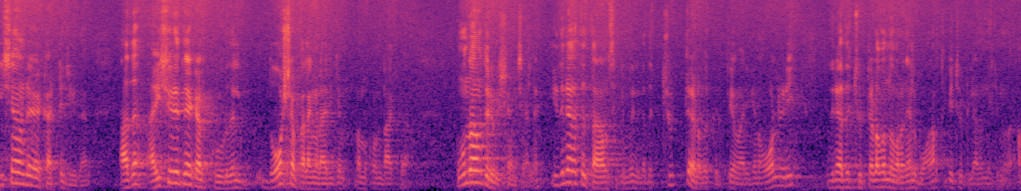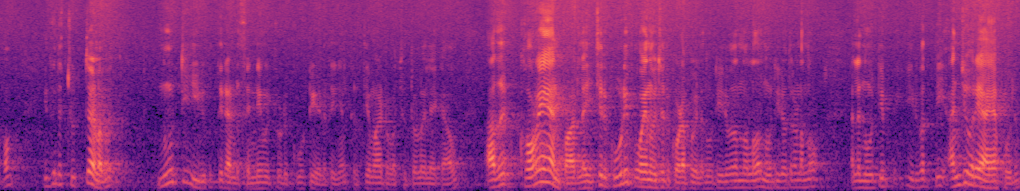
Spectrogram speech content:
ഈശാനുരേഖ കട്ട് ചെയ്താൽ അത് ഐശ്വര്യത്തെക്കാൾ കൂടുതൽ ദോഷഫലങ്ങളായിരിക്കും നമുക്ക് ഉണ്ടാക്കുക. മൂന്നാമത്തെ ഒരു വിഷയം വെച്ചാൽ ഇതിനകത്ത് താമസിക്കുമ്പോൾ ഇതിനകത്ത് ചുറ്റളവ് കൃത്യമായിരിക്കണം. ഓൾറെഡി ഇതിനകത്ത് ചുറ്റളവെന്ന് പറഞ്ഞാൽ വാർദ്ധക്യ ചുറ്റിലാണ് നിൽക്കുന്നത്. അപ്പം ഇതിന്റെ ചുറ്റളവ് നൂറ്റി ഇരുപത്തി രണ്ട് സെന്റിമീറ്ററോട് കൂട്ടിയെടുത്ത് കഴിഞ്ഞാൽ കൃത്യമായിട്ടുള്ള ചുറ്റളവിലേക്കാവും. അത് കുറയാൻ പാടില്ല. ഇച്ചിരി കൂടിപ്പോയെന്ന് വെച്ചിട്ട് കുഴപ്പമില്ല. നൂറ്റി ഇരുപത് എന്നുള്ളതോ നൂറ്റി ഇരുപത്തിരണ്ടെന്നോ അല്ല നൂറ്റി ഇരുപത്തി അഞ്ച് വരെ ആയാൽ പോലും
